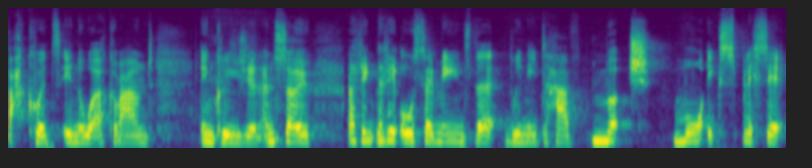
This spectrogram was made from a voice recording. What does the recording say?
backwards in the work around inclusion and so i think that it also means that we need to have much more explicit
